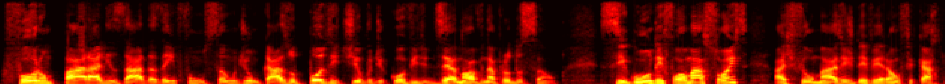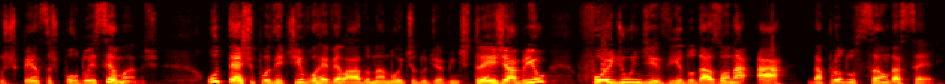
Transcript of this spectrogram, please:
foram paralisadas em função de um caso positivo de Covid-19 na produção. Segundo informações, as filmagens deverão ficar suspensas por duas semanas. O teste positivo revelado na noite do dia 23 de abril foi de um indivíduo da zona A da produção da série.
